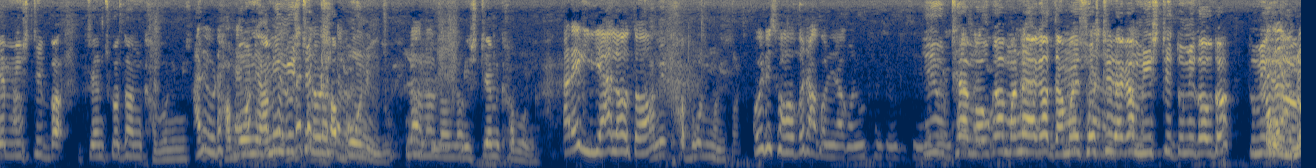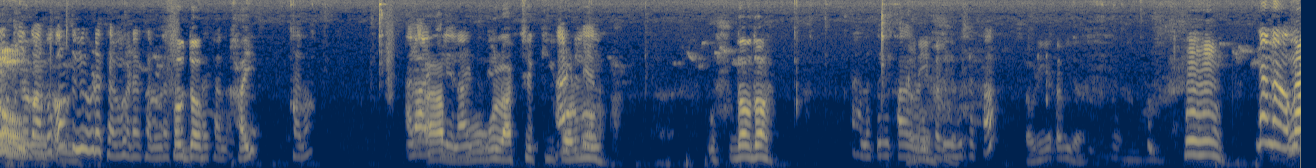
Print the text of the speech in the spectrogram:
এ মিষ্টি চেঞ্জ করতে আমি খাব নি আরে ওটা খাব নি আমি মিষ্টি খাব নি লও লও লও লও। মিষ্টি আমি খাব নি আরে লিয়া লও তো। আমি খাব নি ওইটি সময় রাগনি রাগনি উঠেছে উঠেছে কি উঠে মৌগা? মানে আগা জামাই ষষ্ঠীর আগা মিষ্টি তুমি কও তো। তুমি কি করব? তুমি ওটা ওটা ওটা তো খাই। আলো আর কি লাগছে কি করব? দাও দাও। আলো তুমি খাও এবার, তুমি বসে খাও। হুম হুম। না না না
